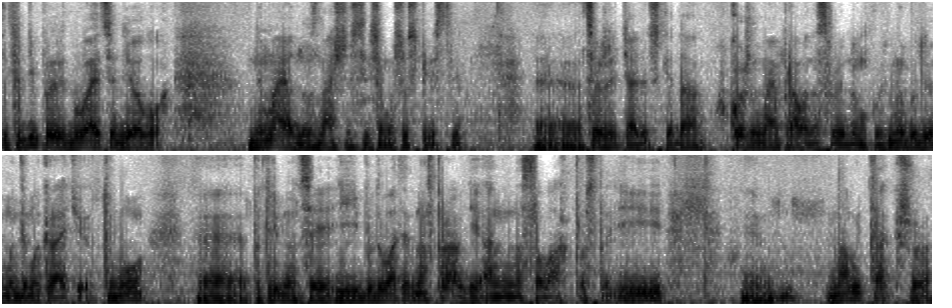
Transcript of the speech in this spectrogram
І тоді відбувається діалог. Немає однозначності в цьому суспільстві. Е, Це життя людське. Да? Кожен має право на свою думку. Ми будуємо демократію, тому е, потрібно це її будувати насправді, а не на словах просто. І, мабуть, так, що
